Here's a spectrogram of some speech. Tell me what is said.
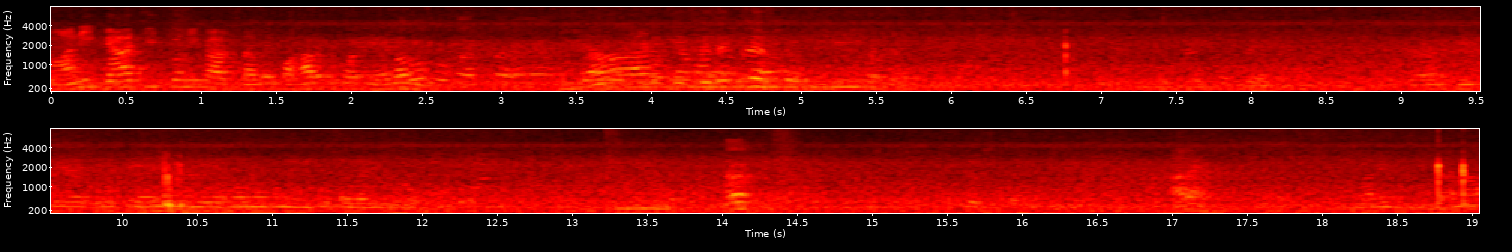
पानी क्या चीज़ को नहीं काटता? है पहाड़ को पानी है। को काटता है।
